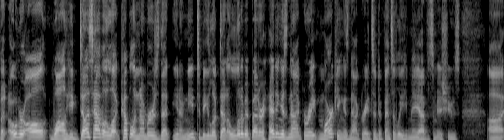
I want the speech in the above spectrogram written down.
But overall, while he does have a couple of numbers that you know need to be looked at a little bit better, heading is not great, marking is not great. So defensively, he may have some issues. Uh,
